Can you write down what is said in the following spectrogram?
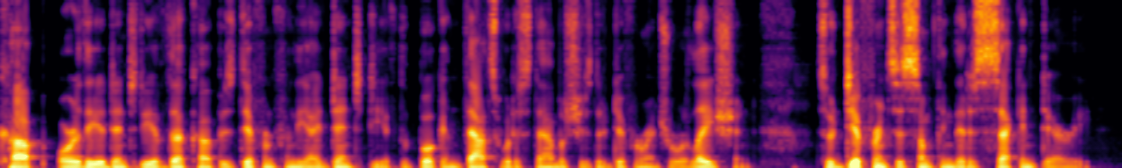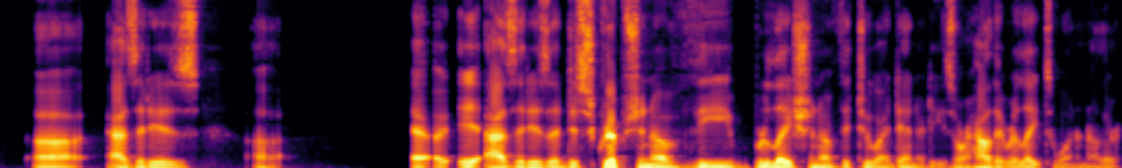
cup or the identity of the cup is different from the identity of the book, and that's what establishes their differential relation. So difference is something that is secondary, uh, as it is uh, as it is a description of the relation of the two identities or how they relate to one another.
